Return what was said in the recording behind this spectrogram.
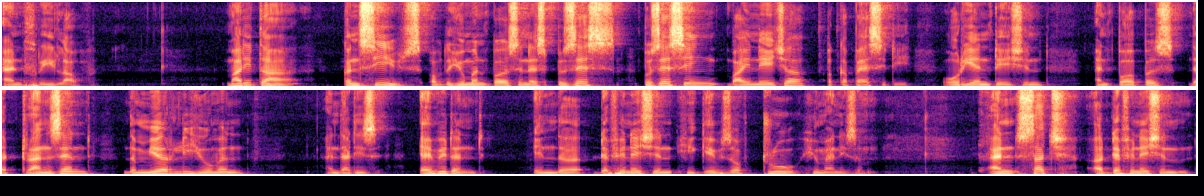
and free love. Maritain conceives of the human person as possess, possessing by nature a capacity, orientation, and purpose that transcend the merely human, and that is evident in the definition he gives of true humanism. And such a definition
